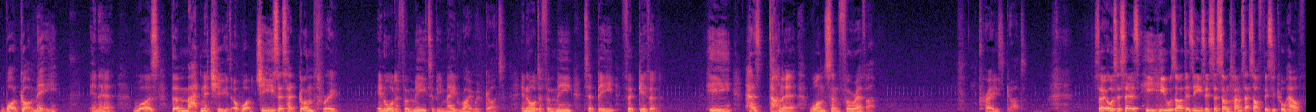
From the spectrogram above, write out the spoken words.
What got me in it was the magnitude of what Jesus had gone through in order for me to be made right with God, in order for me to be forgiven. He has done it once and forever. Praise God. So it also says he heals our diseases. So sometimes that's our physical health,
